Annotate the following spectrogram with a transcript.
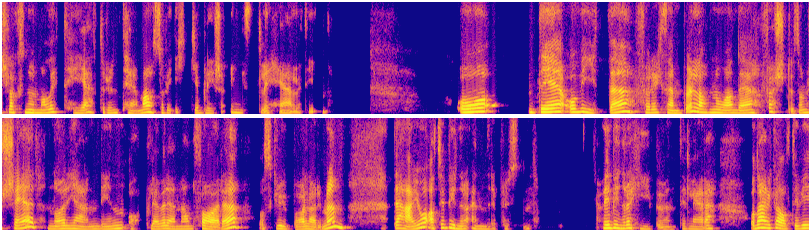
slags normalitet rundt temaet, så vi ikke blir så engstelige hele tiden. Og det å vite f.eks. at noe av det første som skjer når hjernen din opplever en eller annen fare og skrur på alarmen, det er jo at vi begynner å endre pusten. Vi begynner å hyperventilere. Og da er det ikke alltid vi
